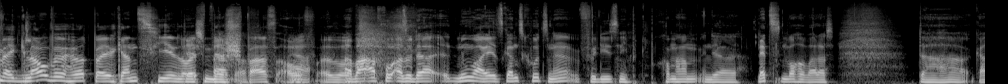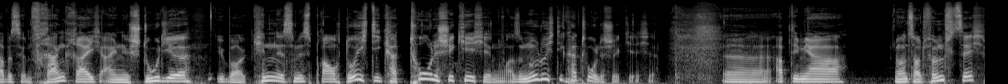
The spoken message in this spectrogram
bei Glaube hört bei ganz vielen Leuten der Spaß auf. Ja. Also, Aber apro- also da, nur mal jetzt ganz kurz, ne, für die es nicht mitbekommen haben, in der letzten Woche war das, da gab es in Frankreich eine Studie über Kindesmissbrauch durch die katholische Kirche, also nur durch die katholische Kirche. Äh, ab dem Jahr 1950.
